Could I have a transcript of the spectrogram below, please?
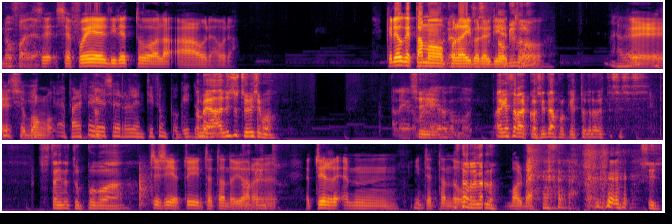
No falla. se, se fue el directo a la- ahora, ahora. Creo que estamos por ahí por el viendo, directo. A ver, Eh, es que se- supongo. es- parece que se ralentiza un poquito. Hombre, has dicho chulísimo. Alegro, Sí. alegro con. Hay que cerrar cositas porque esto creo que se, se- se está yendo esto un poco a. Sí, sí, estoy intentando yo arreglar-. Estoy mm, intentando arreglarlo. volver. Sí.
